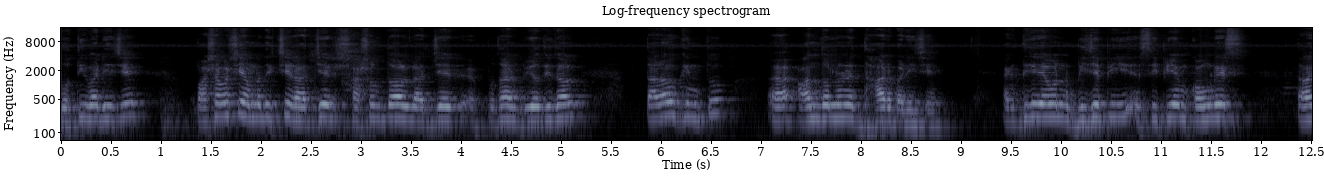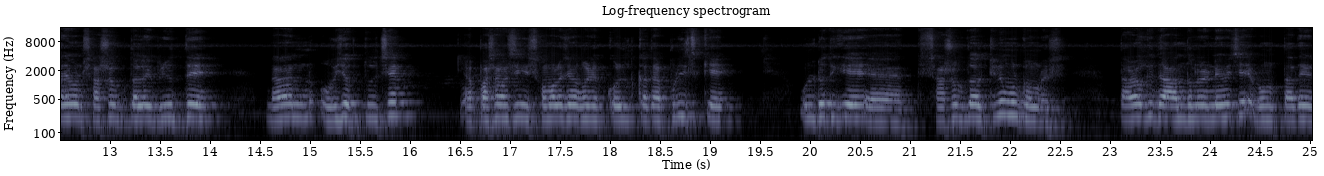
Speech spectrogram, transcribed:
গতি বাড়িয়েছে, পাশাপাশি আমরা দেখছি রাজ্যের শাসক দল, রাজ্যের প্রধান বিরোধী দল, তারাও কিন্তু আন্দোলনের ধার বাড়িয়েছে। একদিকে যেমন বিজেপি, সিপিএম, কংগ্রেস, তারা যেমন শাসক দলের বিরুদ্ধে নানান অভিযোগ তুলছেন, পাশাপাশি সমালোচনা করে কলকাতা পুলিশকে উল্টো দিকে শাসক দল তৃণমূল কংগ্রেস তারাও কিন্তু আন্দোলনে নেমেছে এবং তাদের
